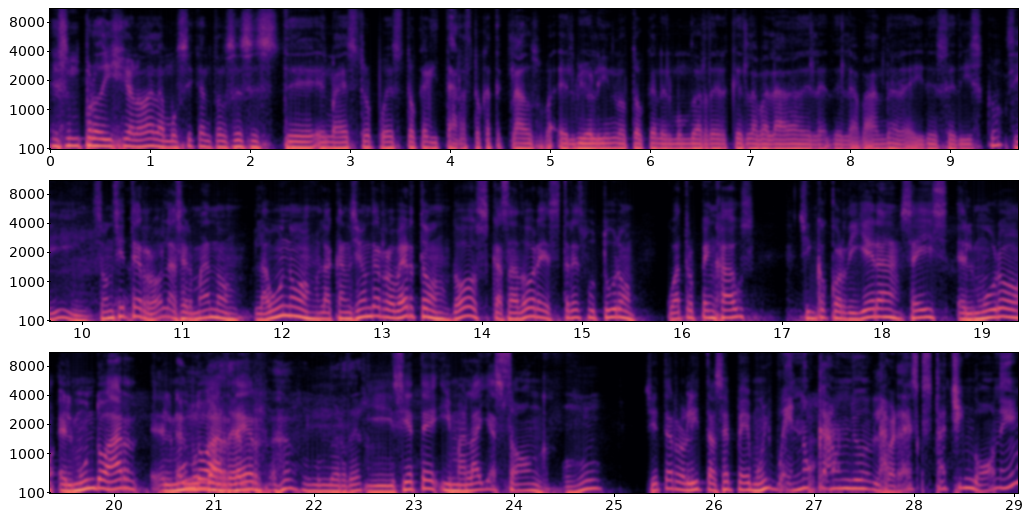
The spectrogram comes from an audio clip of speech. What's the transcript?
Es un prodigio, ¿no? De la música, entonces este, el maestro pues toca guitarras, toca teclados, el violín lo toca en El Mundo Arder, que es la balada de la, de la banda de ahí, de ese disco. Sí, son siete rolas, hermano. La uno, la canción de Roberto. Dos, Cazadores. Tres, Futuro. Cuatro, Penthouse. Cinco, Cordillera. Seis, El Muro, El Mundo, Ar, el mundo, Arder. Ajá, el Mundo Arder. Y siete, Himalaya Song. Siete rolitas, EP. Muy bueno, cabrón. Yo- la verdad es que está chingón, ¿eh?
